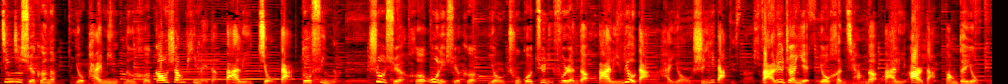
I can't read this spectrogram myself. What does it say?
经济学科呢有排名能和高商媲美的巴黎九大 （Dauphine），数学和物理学科有出过居里夫人的巴黎六大，还有十一大。法律专业有很强的巴黎二大 b o n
